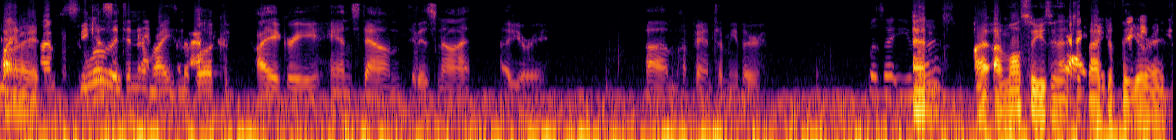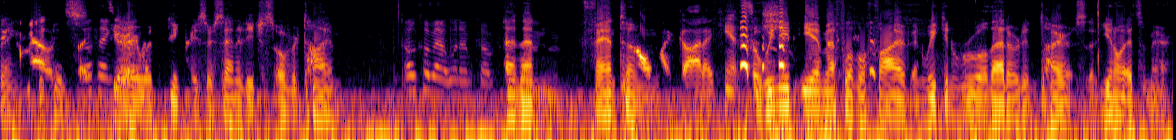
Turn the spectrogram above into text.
Alright. I'm Because it didn't write in the book, I agree, hands down, it is not a Yurei. Um, a phantom either. Was that you, And- Vlast? I, I'm also using that Yeah, to back up the I think Ure you can thing because Oh, thank would decrease their sanity just over time, I'll come out when I'm comfortable. and then Phantom. Oh my god, I can't So we need EMF level five, and we can rule that out entire. So, you know what? It's a mare,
